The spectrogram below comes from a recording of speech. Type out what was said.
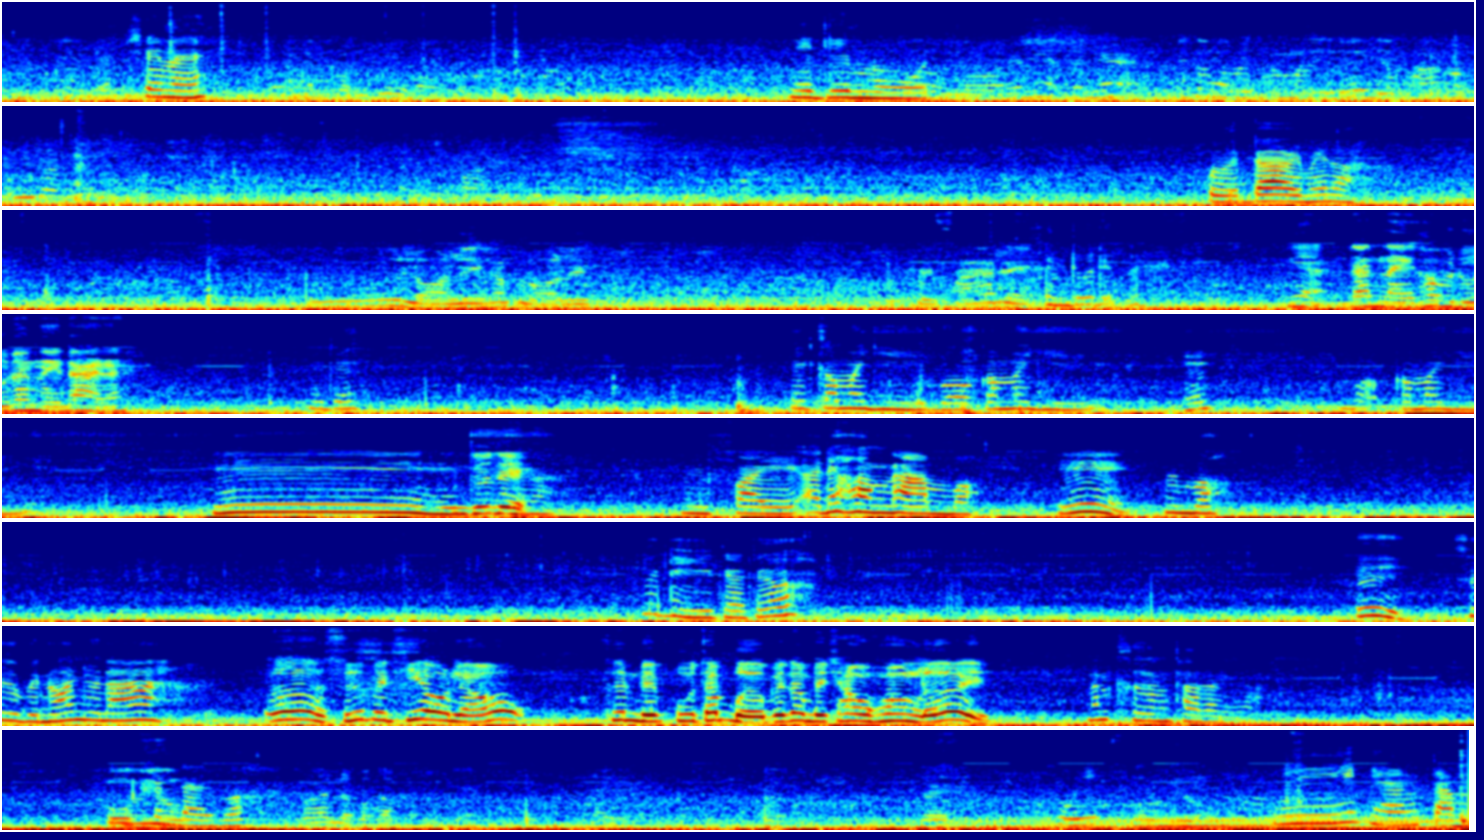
ใช่ไหม มีรีโมทรอนะเนี่ยตอนเนี้ยไม่ต้องเอาไปทำอะไรเลยเดี๋ยวพาเข้าไปดูด้านในเปิดได้ไหมล่ะอู้หล่อเลยครับหล่อเลยรถไฟฟ้าด้วยขึ้นดูดิเนี่ย ด้านในเข้าไปดูด้านในได้นะนี่ดินี่กำมะหยี่บอกกำมะหยี่อืมบอกกำมะหยี่อืมดูสิ มีไฟ อันนี้ห้องน้ำบ่อืมมันบ่ก็ดีแต่เธอเฮ้ย ซื้อไปนอนอยู่นะ เออ ซื้อไปเที่ยวแล้ว ขึ้นไปภูทับเบิกไม่ต้องไปเช่าห้องเลย มันเครื่องเท่าไหร่อะโฟวิขึ้วนได้บ่บ้านเราปะครับอุ้ยนี่ยางต่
